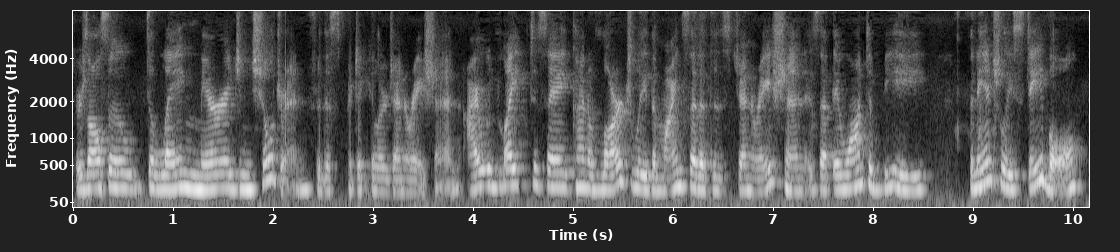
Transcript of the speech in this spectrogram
There's also delaying marriage and children for this particular generation. I would like to say, kind of largely, the mindset of this generation is that they want to be financially stable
